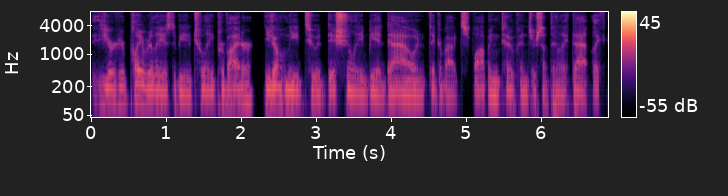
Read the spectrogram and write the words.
your, your play really is to be a tooling provider. You don't need to additionally be a DAO and think about swapping tokens or something like that. Like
